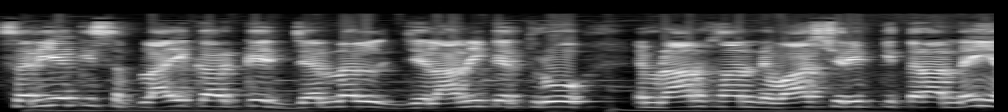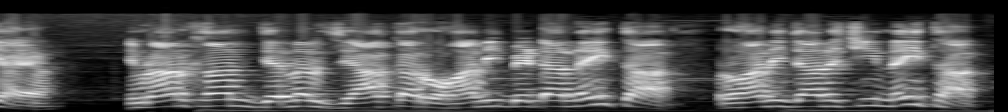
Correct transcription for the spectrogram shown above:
सरिये की सप्लाई करके जनरल जिलानी के थ्रू इमरान खान नवाज़ शरीफ की तरह नहीं आया। इमरान खान जनरल जिया का रूहानी बेटा नहीं था, रूहानी जानशी नहीं था।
